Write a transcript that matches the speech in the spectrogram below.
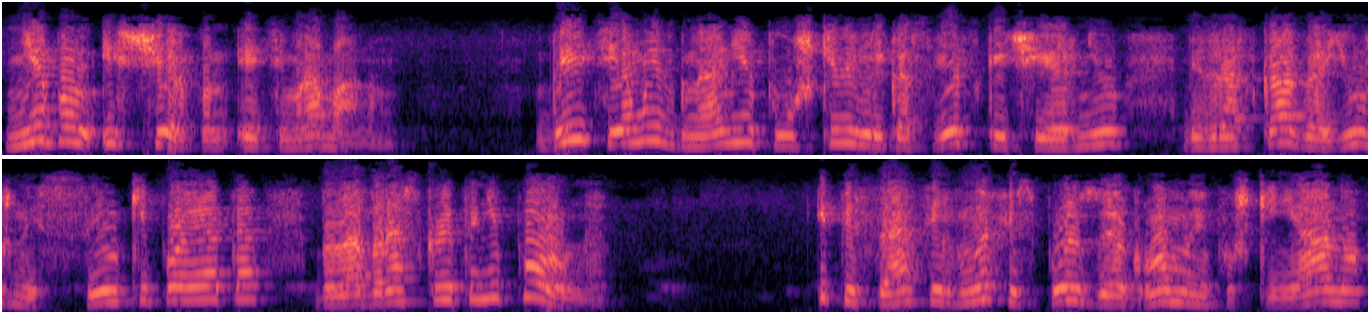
не был исчерпан этим романом. Да и тема изгнания Пушкина великосветской чернью без рассказа о южной ссылке поэта была бы раскрыта неполно. И писатель, вновь используя огромную пушкиняну,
